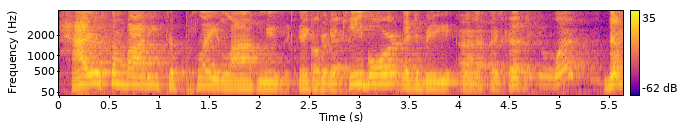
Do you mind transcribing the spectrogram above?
hire somebody to play live music. They can bring a keyboard. They can be. Uh, Just a- describe- what? them-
